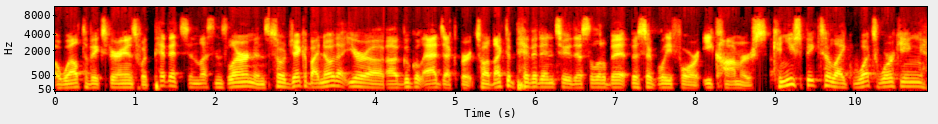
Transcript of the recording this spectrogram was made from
a wealth of experience with pivots and lessons learned. And so Jacob, I know that you're a, a Google Ads expert. So I'd like to pivot into this a little bit specifically for e-commerce. Can you speak to like what's working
